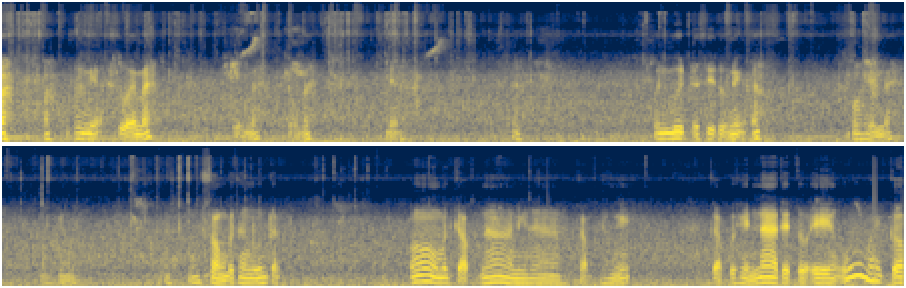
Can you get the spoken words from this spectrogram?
อะอะต้นเนี้ยสวยไหมสวยไหมสวยไหมเนี่ยมันมืดอะสิตรงนี้อะมองเห็นไหมมองเห็นไหมอะต้องส่องไปทางนู้นกันอ๋อมันกลับหน้านี่นะกลับทางนี้ กลับไปเห็นหน้าแต่ตัวเองโอ้ไม่ก็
